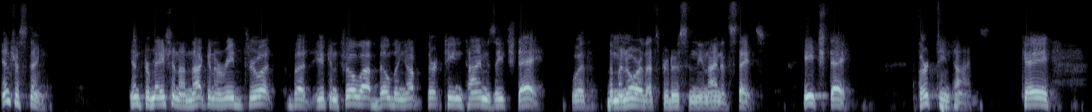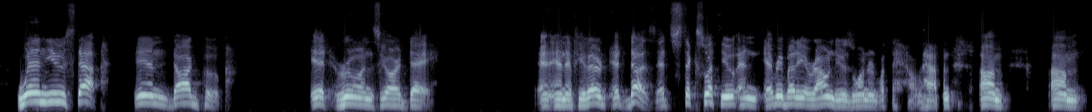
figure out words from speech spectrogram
interesting information. I'm not going to read through it, but you can fill that building up 13 times each day with the manure that's produced in the United States. Each day, 13 times. Okay, when you step in dog poop, it ruins your day. And, and if you've ever, it does, it sticks with you and everybody around you is wondering what the hell happened. Um, um,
